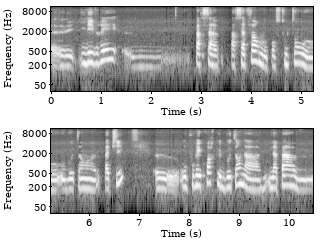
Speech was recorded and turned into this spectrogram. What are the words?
euh, il est vrai, euh, par, sa, par sa forme, on pense tout le temps au, au bottin euh, papier. Euh, on pourrait croire que le bottin n'a pas euh,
